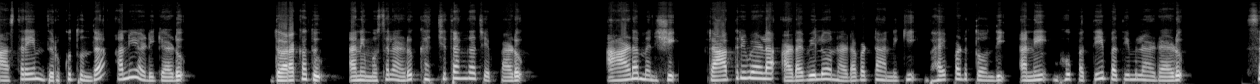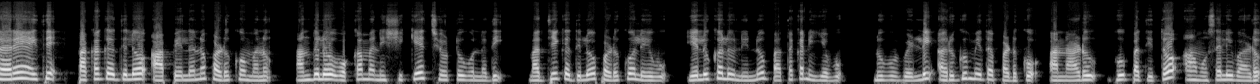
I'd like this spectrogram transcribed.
ఆశ్రయం దొరుకుతుందా అని అడిగాడు. దొరకదు అని ముసలాడు ఖచ్చితంగా చెప్పాడు. ఆడమనిషి రాత్రివేళ అడవిలో నడవటానికి భయపడుతోంది అని భూపతి బతిమిలాడాడు. సరే అయితే పక్క గదిలో ఆ పిల్లను పడుకోమను. అందులో ఒక్క మనిషికే చోటు ఉన్నది. మధ్య గదిలో పడుకోలేవు. ఎలుకలు నిన్ను బతకనియ్యవు. నువ్వు వెళ్ళి అరుగు మీద పడుకో అన్నాడు భూపతితో ఆ ముసలివాడు.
